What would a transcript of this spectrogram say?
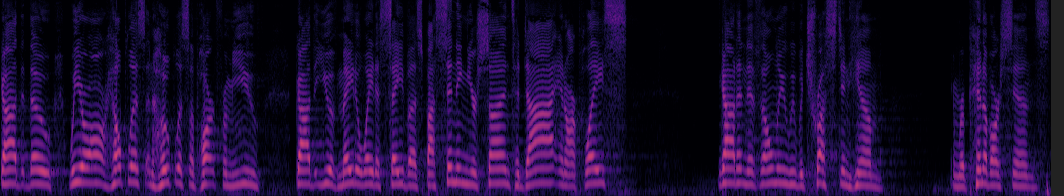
God, that though we are all helpless and hopeless apart from you, God, that you have made a way to save us by sending your Son to die in our place. God, and if only we would trust in him and repent of our sins.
